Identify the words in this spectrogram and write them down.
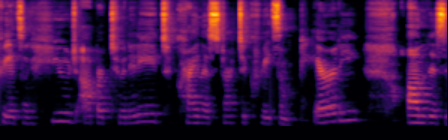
creates a huge opportunity to kind of start to create some parity on this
